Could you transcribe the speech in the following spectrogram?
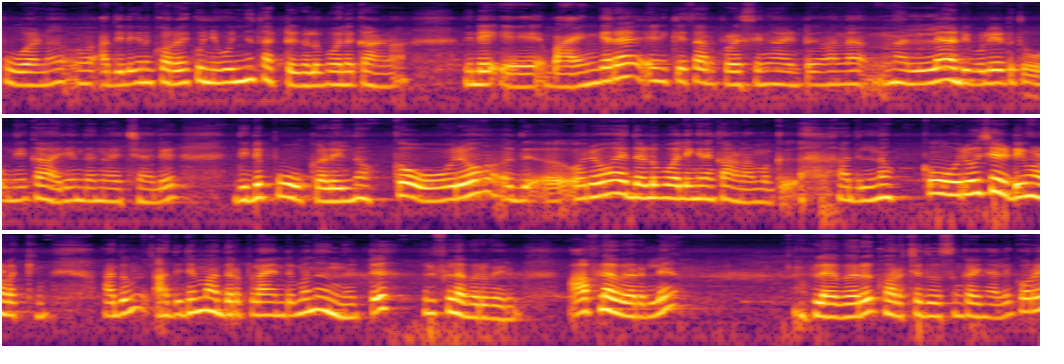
പൂവാണ്. അതിലിങ്ങനെ കുറേ കുഞ്ഞു കുഞ്ഞു തട്ടുകൾ പോലെ കാണാം. ഇതിന്റെ ഭയങ്കര എനിക്ക് സർപ്രൈസിങ് ആയിട്ട് നല്ല അടിപൊളിയായിട്ട് തോന്നിയ കാര്യം എന്താണെന്ന് വെച്ചാൽ ഇതിന്റെ പൂക്കളിൽ നിന്നൊക്കെ ഓരോ ഓരോ ഇതൾ പോലെ ഇങ്ങനെ കാണാം നമുക്ക്. അതിൽ നിന്നൊക്കെ ഓരോ ചെടി മുളയ്ക്കും. അതും അതിന്റെ മദർ പ്ലാന്റുമ്പോൾ നിന്നിട്ട് ഒരു ഫ്ലവർ വരും. ആ ഫ്ലവറിൽ ഫ്ലവർ കുറച്ച് ദിവസം കഴിഞ്ഞാൽ കുറേ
